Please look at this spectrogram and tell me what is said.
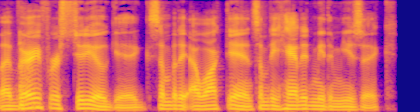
my very uh-huh. first studio gig, somebody, I walked in, somebody handed me the music,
